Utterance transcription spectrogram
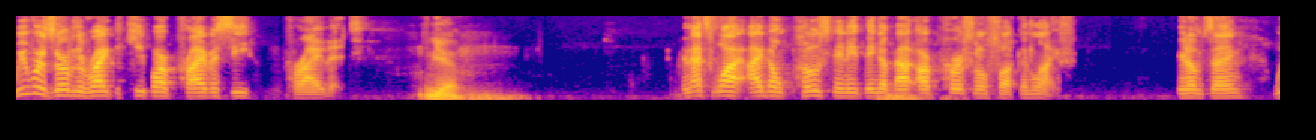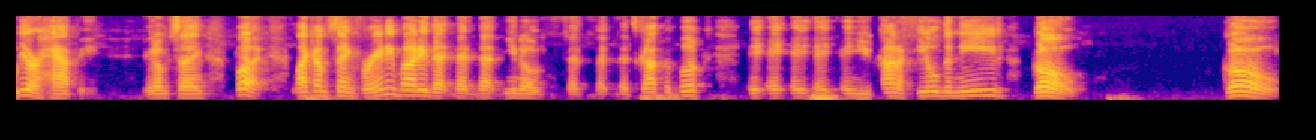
We reserve the right to keep our privacy private. Yeah, and that's why i don't post anything about our personal fucking life. You know what i'm saying? We are happy you know what i'm saying but like i'm saying for anybody that that that you know that, that that's got the book and you kind of feel the need go go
